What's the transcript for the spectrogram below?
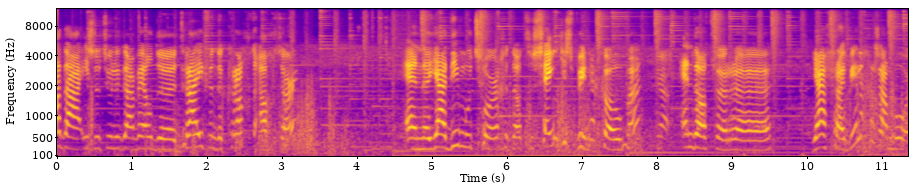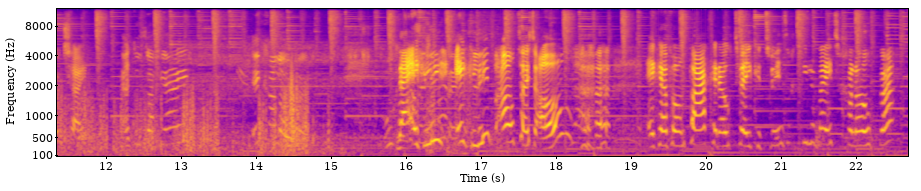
ADA is natuurlijk daar wel de drijvende kracht achter. En uh, ja, die moet zorgen dat er centjes binnenkomen. Ja. En dat er ja, vrijwilligers aan boord zijn. En toen dacht jij, ik ga lopen. Hoe nou, ik liep, ik liep altijd al. ik heb al een paar keer ook twee keer 20 kilometer gelopen.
